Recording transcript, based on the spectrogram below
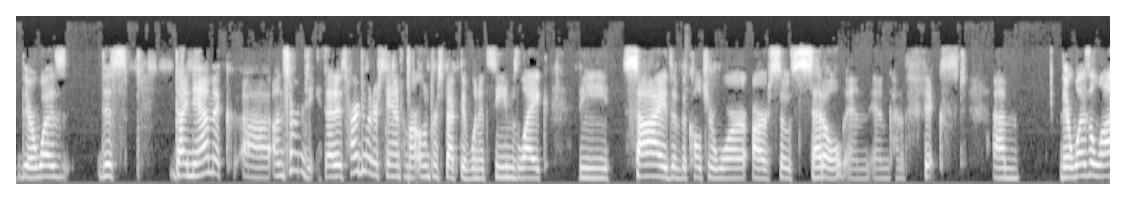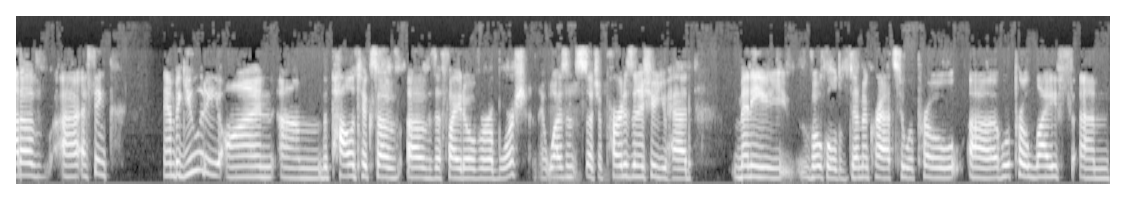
there was this dynamic uh, uncertainty that is hard to understand from our own perspective when it seems like the sides of the culture war are so settled and, and kind of fixed. Um, there was a lot of, uh, I think, ambiguity on um, the politics of, of the fight over abortion. It wasn't mm-hmm. such a partisan issue. You had many vocal Democrats who were pro uh, who were pro life. Um,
